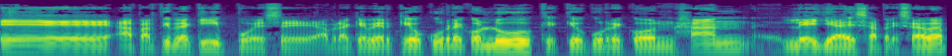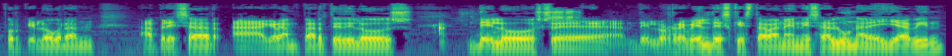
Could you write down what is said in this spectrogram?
Eh, a partir de aquí, pues eh, habrá que ver qué ocurre con Luke, qué, ocurre con Han. Leia es apresada porque logran apresar a gran parte de los de los eh, de los rebeldes que estaban en esa luna de Yavin.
